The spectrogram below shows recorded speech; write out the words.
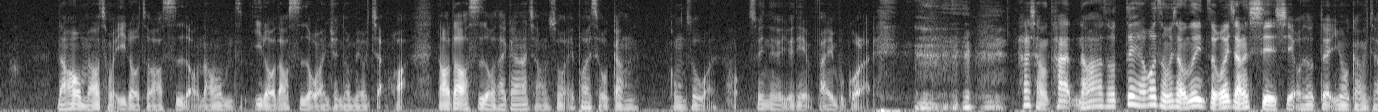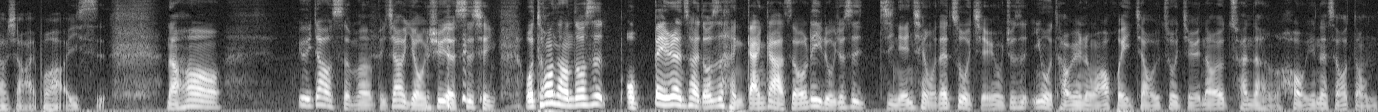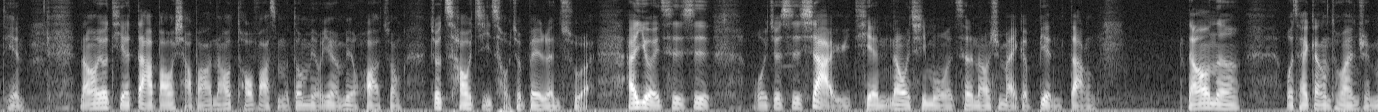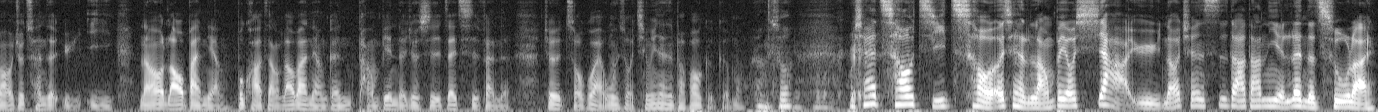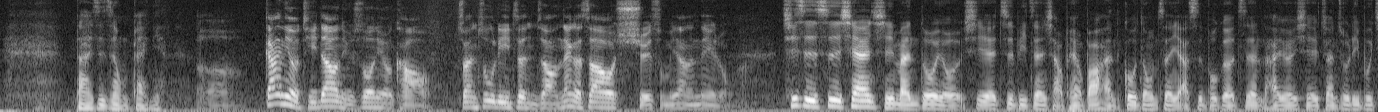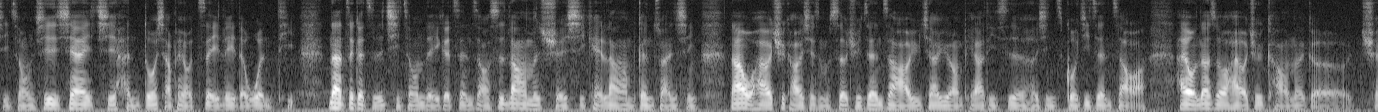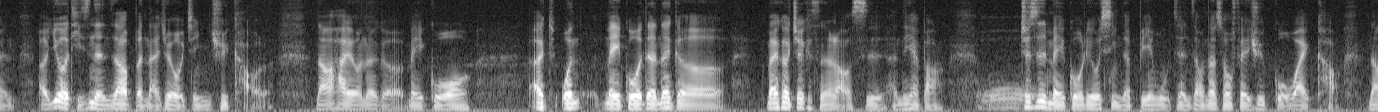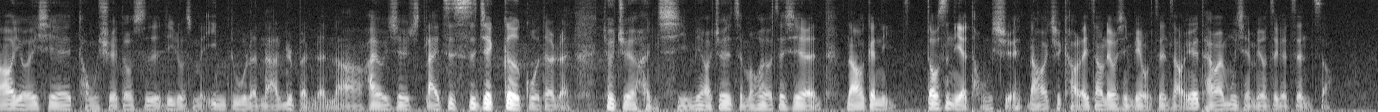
然后我们要从一楼走到四楼，然后我们一楼到四楼完全都没有讲话。然后到了四楼才跟他讲说：“哎，不好意思，我刚工作完，所以那个有点反应不过来。”他想他，然后他说：“对啊，我怎么想说你怎么会讲写写？”我说：“对，因为我刚教小孩，不好意思。”然后。遇到什么比较有趣的事情，我通常都是我被认出来都是很尴尬的时候。例如就是几年前我在做捷运，就是因为我桃园人，我要回家，我就做捷运，然后又穿的很厚，因为那时候冬天，然后又提了大包小包，然后头发什么都没有，因为没有化妆，就超级丑，就被认出来。还有一次是我就是下雨天，然后骑摩托车，然后去买个便当，然后呢。我才刚脱安全帽，就穿着雨衣，然后老板娘不夸张，老板娘跟旁边的就是在吃饭的，就走过来问说：“请问一下是泡泡哥哥吗？”我想说，我现在超级丑，而且很狼狈，又下雨，然后全是湿哒哒，你也认得出来，大概是这种概念。呃，刚刚你有提到，你说你有考专注力证照，那个时候学什么样的内容？其实是现在其实蛮多有些自闭症小朋友，包含过动症、雅斯伯格症，还有一些专注力不集中。其实现在其实很多小朋友这一类的问题，那这个只是其中的一个征兆，是让他们学习可以让他们更专心。然后我还要去考一些什么社区证照啊、瑜伽、育朗、皮亚提斯的核心国际证照啊，还有那时候还有去考那个全呃幼儿体智能照，本来就已经去考了。然后还有那个美国，呃，我美国的那个 Michael Jackson 的老师很厉害吧？就是美国流行的编舞证照，那时候飞去国外考，然后有一些同学都是，例如什么印度人啊、日本人啊，还有一些来自世界各国的人，就觉得很奇妙，就是怎么会有这些人，然后跟你都是你的同学，然后去考了一张流行编舞证照，因为台湾目前没有这个证照。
